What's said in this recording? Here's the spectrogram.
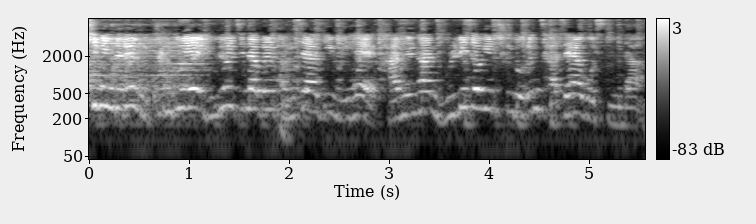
시민들은 군부의 유혈 진압을 방지하기 위해 가능한 물리적인 충돌은 자제하고 있습니다.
